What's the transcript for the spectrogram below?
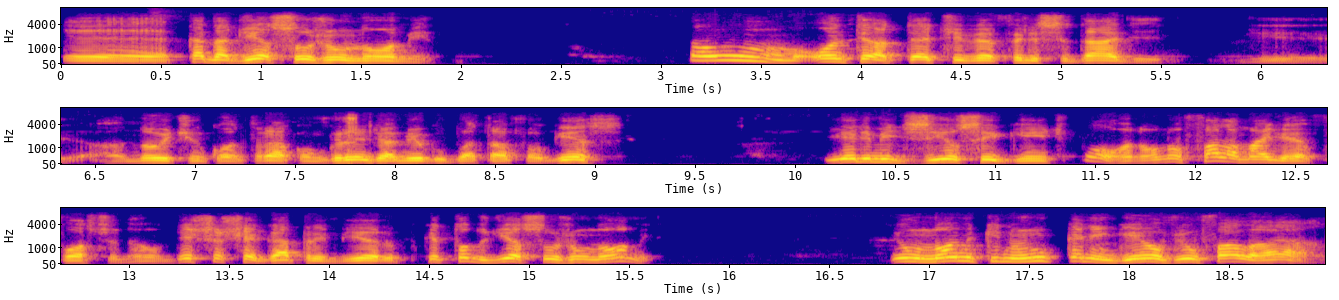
É, cada dia surge um nome. Então, ontem eu até tive a felicidade de, à noite, encontrar com um grande amigo botafoguense, e ele me dizia o seguinte: pô, Ronaldo, não fala mais de reforço, não, deixa chegar primeiro, porque todo dia surge um nome. E um nome que nunca ninguém ouviu falar.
